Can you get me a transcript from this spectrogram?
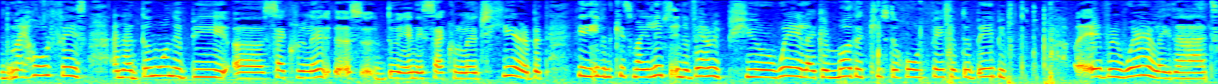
my whole face, and I don't want to be uh, sacrilege, uh, doing any sacrilege here, but he even kissed my lips in a very pure way, like a mother kissed the whole face of the baby, everywhere like that.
